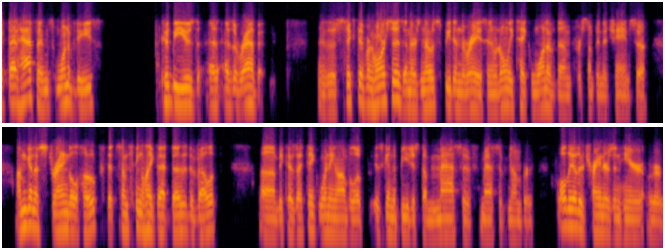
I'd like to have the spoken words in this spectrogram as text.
if that happens, one of these could be used as, as a rabbit. And there's six different horses, and there's no speed in the race, and it would only take one of them for something to change. So I'm going to strangle hope that something like that does develop, uh, because I think winning envelope is going to be just a massive, massive number. All the other trainers in here are,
